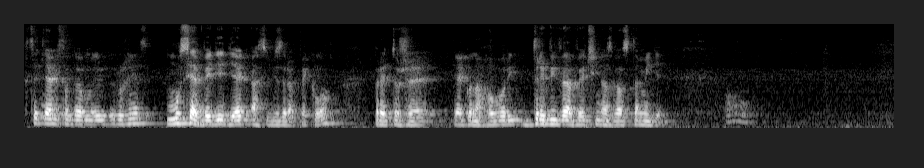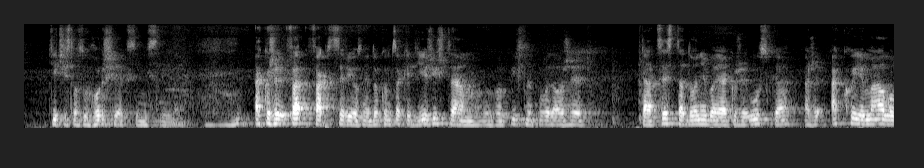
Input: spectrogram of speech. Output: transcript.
chcete, aby sa dal ruženec, musia vedieť, jak asi vyzerá peklo, pretože, jak ona hovorí, drvivá väčšina z vás tam ide. Tie čísla sú horšie, ak si myslíme akože fa- fakt seriózne, dokonca keď Ježiš tam v písme povedal, že tá cesta do neba je akože úzka a že ako je málo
